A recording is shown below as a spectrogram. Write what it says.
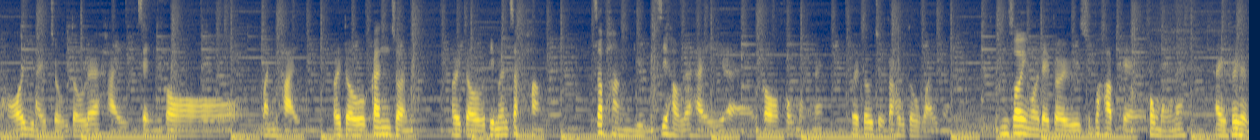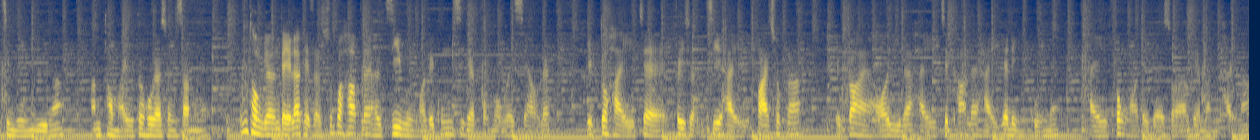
可以係做到咧係整個問題去到跟進，去到點樣執行，執行完之後咧係誒個服務咧，佢都做得好到位嘅。咁所以我哋對 Super Hub 嘅服務咧係非常之滿意啦，咁同埋亦都好有信心嘅。咁同樣地咧，其實 Super Hub 咧去支援我哋公司嘅服務嘅時候咧，亦都係即係非常之係快速啦，亦都係可以咧係即刻咧係一連貫咧係覆我哋嘅所有嘅問題啦。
